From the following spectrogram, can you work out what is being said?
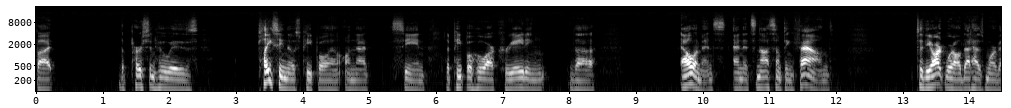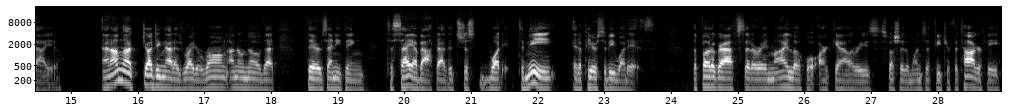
But the person who is placing those people on that scene, the people who are creating the elements, and it's not something found, to the art world, that has more value. And I'm not judging that as right or wrong. I don't know that there's anything to say about that. It's just what, to me, it appears to be what is. The photographs that are in my local art galleries, especially the ones that feature photography,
